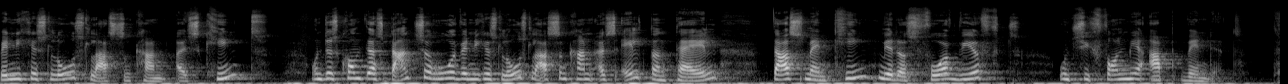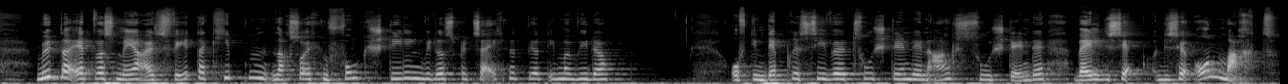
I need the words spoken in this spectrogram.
wenn ich es loslassen kann als Kind. Und es kommt erst dann zur Ruhe, wenn ich es loslassen kann als Elternteil, dass mein Kind mir das vorwirft und sich von mir abwendet. Mütter etwas mehr als Väter kippen nach solchen Funkstilen, wie das bezeichnet wird, immer wieder oft in depressive Zustände, in Angstzustände, weil diese, diese Ohnmacht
